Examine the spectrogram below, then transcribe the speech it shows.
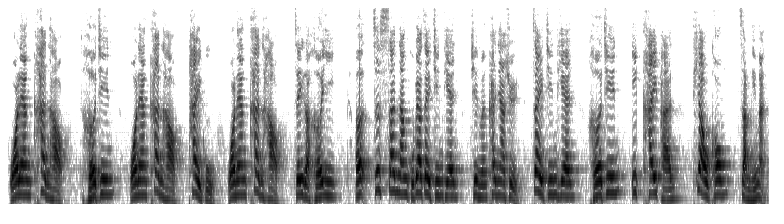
王良看好合金，王良看好太股，王良看好这个合一，而这三档股票在今天。请你们看下去，在今天合金一开盘跳空涨停板，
